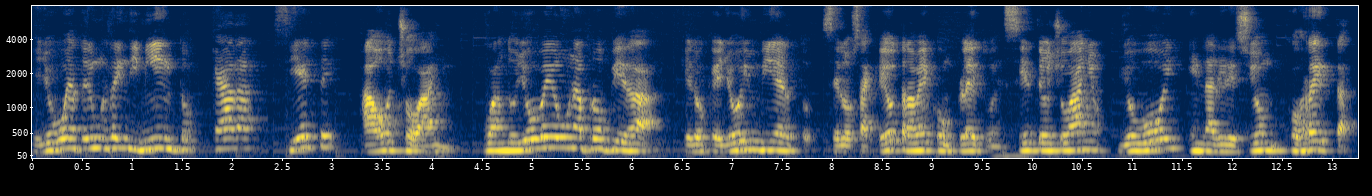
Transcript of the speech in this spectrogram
que yo voy a tener un rendimiento cada 7 a 8 años. Cuando yo veo una propiedad que lo que yo invierto se lo saqué otra vez completo en 7, 8 años, yo voy en la dirección correcta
